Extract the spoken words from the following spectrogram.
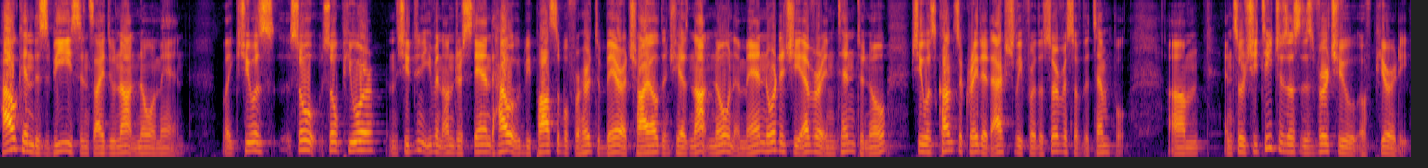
How can this be since I do not know a man? Like she was so so pure and she didn't even understand how it would be possible for her to bear a child and she has not known a man, nor did she ever intend to know. She was consecrated actually for the service of the temple. Um, and so she teaches us this virtue of purity.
